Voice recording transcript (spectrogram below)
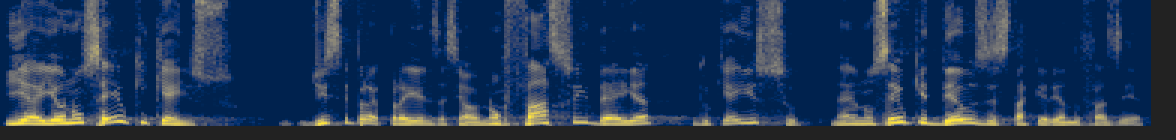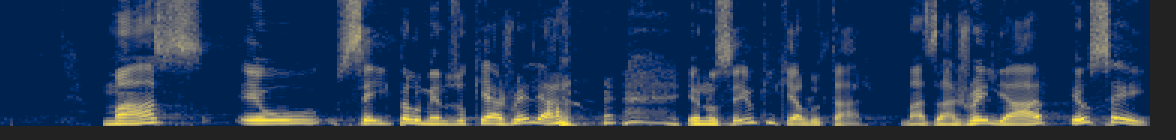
E aí eu não sei o que, que é isso. Disse para eles assim: ó, eu não faço ideia do que é isso. Né? Eu não sei o que Deus está querendo fazer. Mas eu sei pelo menos o que é ajoelhar. Eu não sei o que é lutar, mas ajoelhar eu sei.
